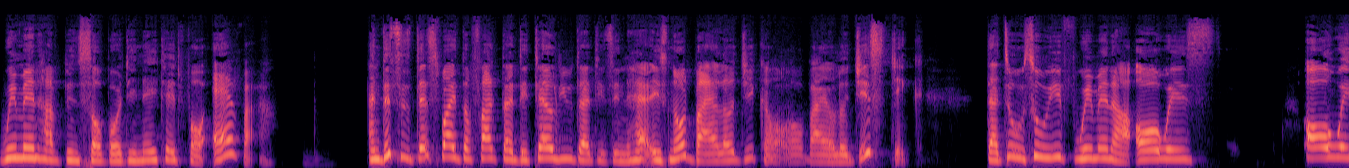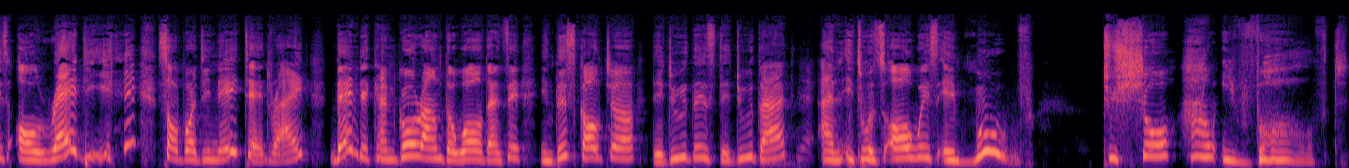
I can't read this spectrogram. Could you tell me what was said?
women have been subordinated forever. And this is despite the fact that they tell you that it's, inher- it's not biological or biologistic. That oh, so if women are always, always already subordinated, right? Then they can go around the world and say, in this culture, they do this, they do that. And it was always a move to show how evolved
